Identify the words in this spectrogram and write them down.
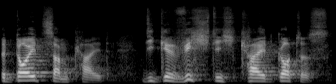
Bedeutsamkeit, die Gewichtigkeit Gottes.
